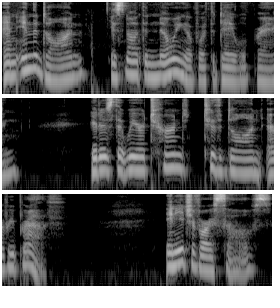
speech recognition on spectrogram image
And in the dawn is not the knowing of what the day will bring, it is that we are turned to the dawn every breath. In each of ourselves,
